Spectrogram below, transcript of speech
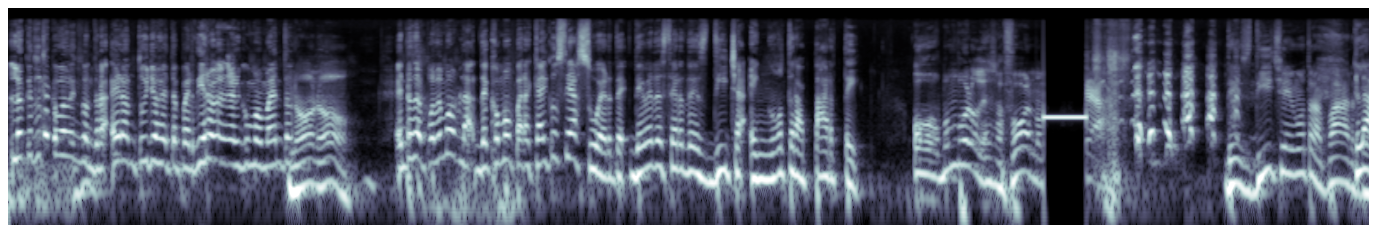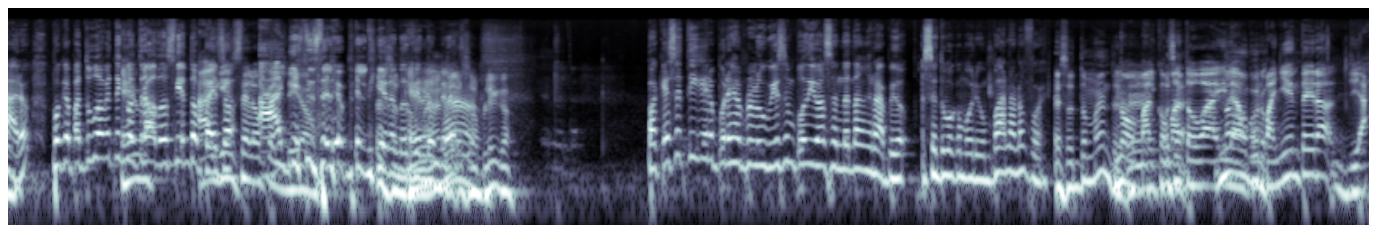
Lo que tú te acabas de encontrar, ¿eran tuyos y te perdieron en algún momento? No, no. Entonces podemos hablar de cómo para que algo sea suerte, debe de ser desdicha en otra parte. Oh, vamos a verlo de esa forma. Desdiche en otra parte. Claro, porque para tú haberte Eh, encontrado 200 alguien pesos, se lo a alguien se le perdieron Eso, 200 es verdad. pesos. Para que ese tigre, por ejemplo, lo hubiesen podido ascender tan rápido, se tuvo que morir un pana, ¿no fue? Exactamente. No, Eh, Marco o sea, mató ahí no, la pero compañía entera. Ya.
